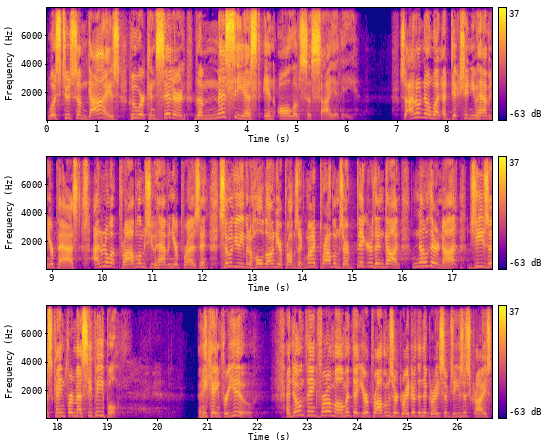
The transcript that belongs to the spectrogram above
was to some guys who were considered the messiest in all of society. So I don't know what addiction you have in your past. I don't know what problems you have in your present. Some of you even hold on to your problems like, my problems are bigger than God. No, they're not. Jesus came for messy people. And he came for you. And don't think for a moment that your problems are greater than the grace of Jesus Christ.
